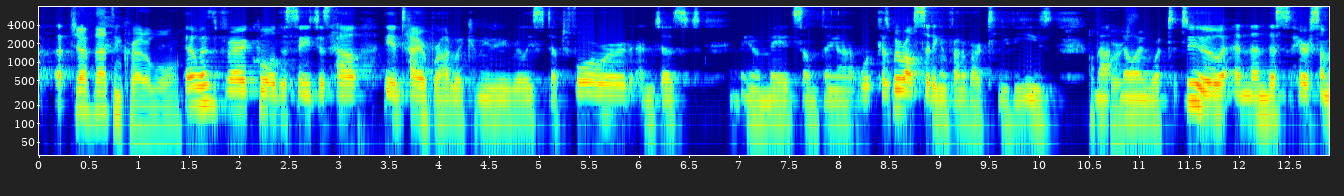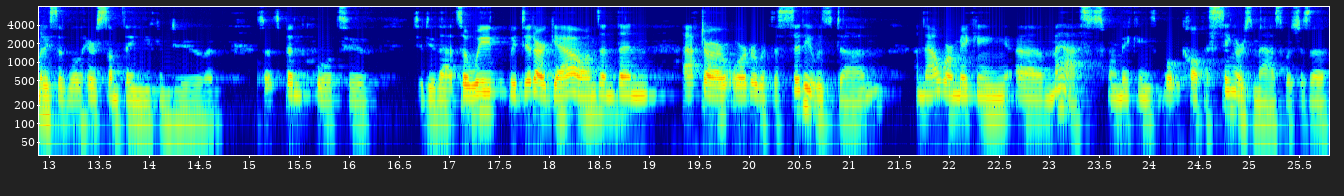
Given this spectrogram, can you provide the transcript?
Jeff, that's incredible. It was very cool to see just how the entire Broadway community really stepped forward and just you know made something out because we were all sitting in front of our TVs, Of not course. knowing what to do. And then this here somebody said, "Well, here's something you can do," and so it's been cool to to do that. So we we did our gowns, and then after our order with the city was done. Now we're making uh, masks. We're making what we call the singer's mask, which is a,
